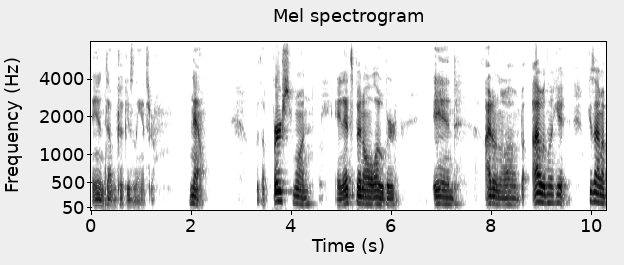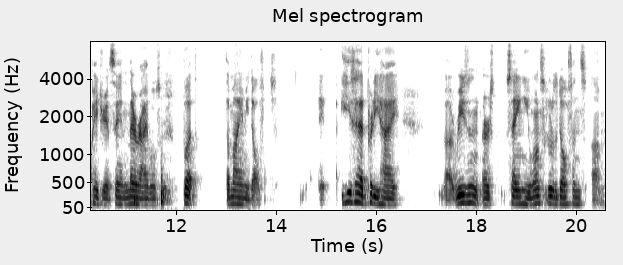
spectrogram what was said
and Dalvin Cook is the answer. Now, for the first one, and it's been all over, and I don't know, but I would like it because I'm a Patriots fan and they're rivals, but the Miami Dolphins. It, he's had pretty high uh, reason or saying he wants to go to the Dolphins. Um,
